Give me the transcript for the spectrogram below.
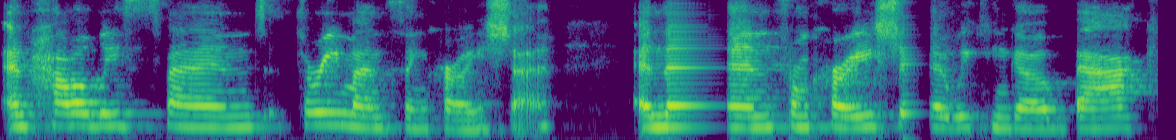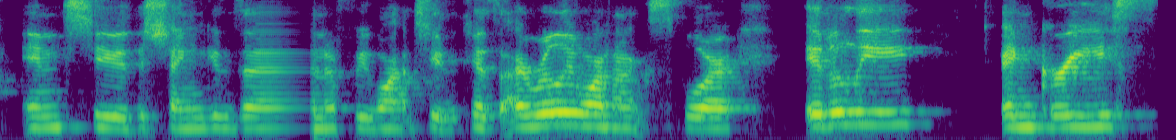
and probably spend three months in Croatia. And then from Croatia, we can go back into the Schengen zone if we want to, because I really want to explore Italy and Greece.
